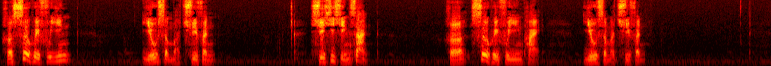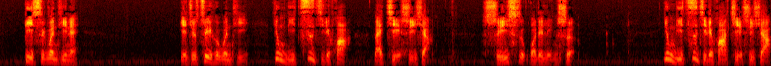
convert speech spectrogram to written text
和社会福音有什么区分？学习行善和社会福音派有什么区分？第四个问题呢，也就是最后问题，用你自己的话来解释一下，谁是我的灵舍？用你自己的话解释一下，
